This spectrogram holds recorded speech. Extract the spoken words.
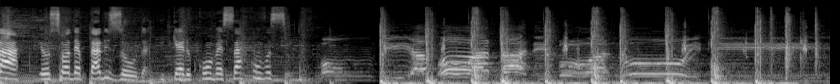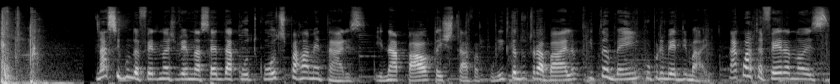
Olá, eu sou a deputada Isolda e quero conversar com você. Bom dia, Na segunda-feira, nós tivemos na sede da CUT com outros parlamentares e na pauta estava a política do trabalho e também o 1 de maio. Na quarta-feira, nós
